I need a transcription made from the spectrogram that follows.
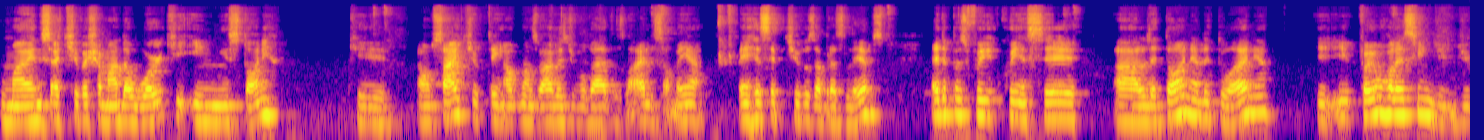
uma iniciativa chamada Work in Estonia, que é um site, tem algumas vagas divulgadas lá, eles são bem, bem receptivos a brasileiros. Aí depois fui conhecer a Letônia, a Lituânia, e, e, foi um rolê assim de, de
